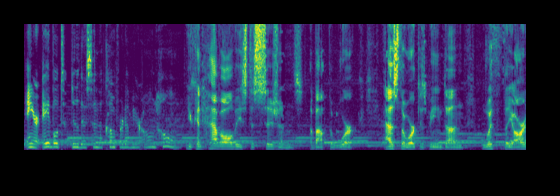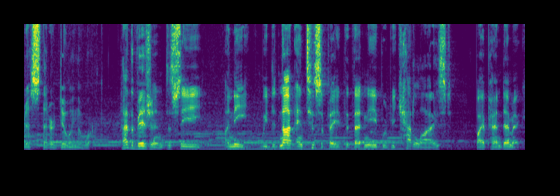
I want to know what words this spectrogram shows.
and you're able to do this in the comfort of your own home. You can have all these decisions about the work as the work is being done with the artists that are doing the work. Had the vision to see a need. We did not anticipate that that need would be catalyzed by a pandemic.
